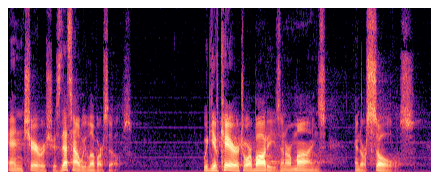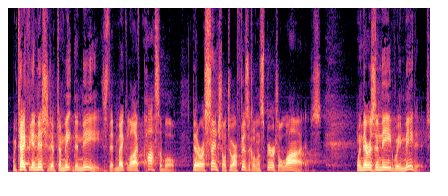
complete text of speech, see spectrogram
and cherishes. That's how we love ourselves. We give care to our bodies and our minds and our souls. We take the initiative to meet the needs that make life possible, that are essential to our physical and spiritual lives. When there is a need, we meet it.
